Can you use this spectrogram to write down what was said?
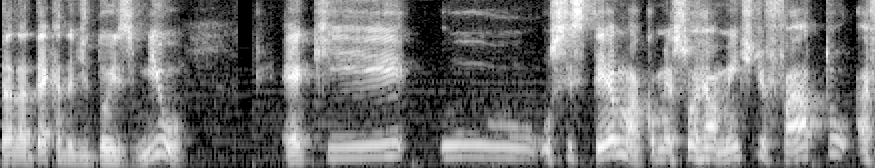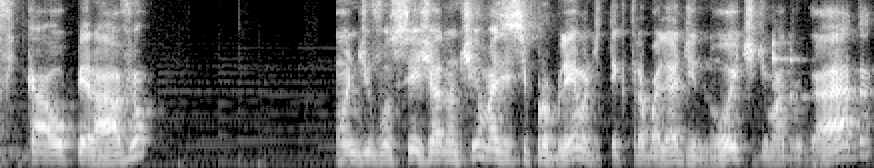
da década de 2000 é que o, o sistema começou realmente, de fato, a ficar operável onde você já não tinha mais esse problema de ter que trabalhar de noite, de madrugada,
